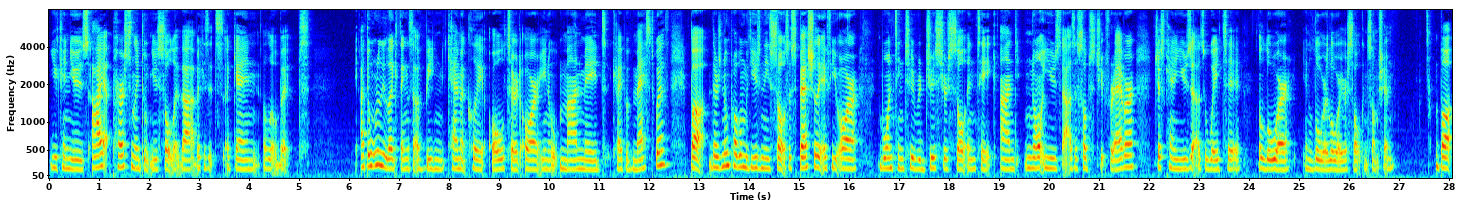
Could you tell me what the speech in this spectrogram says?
you can use. I personally don't use salt like that because it's again a little bit i don't really like things that have been chemically altered or you know man-made type of messed with. But there's no problem with using these salts especially if you are wanting to reduce your salt intake and not use that as a substitute forever, just kind of use it as a way to lower and lower lower your salt consumption. But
